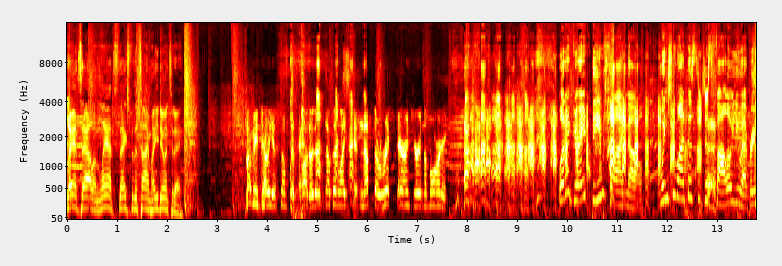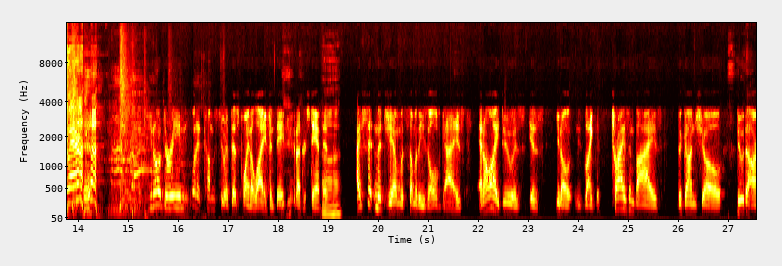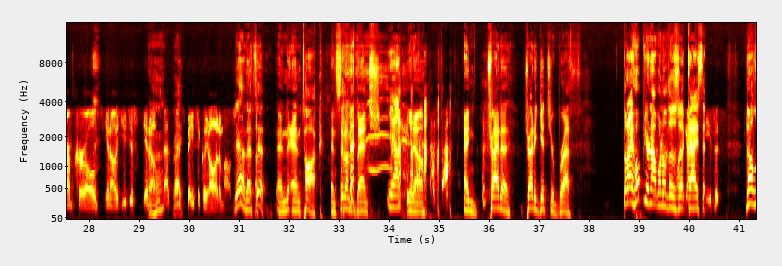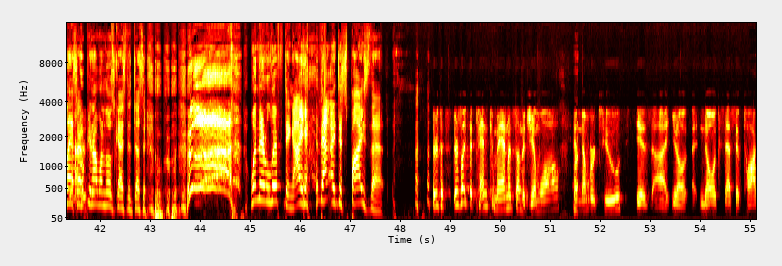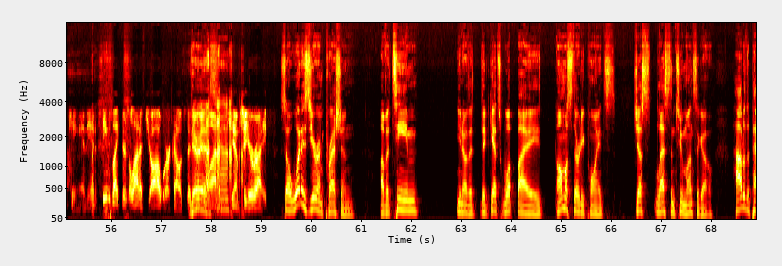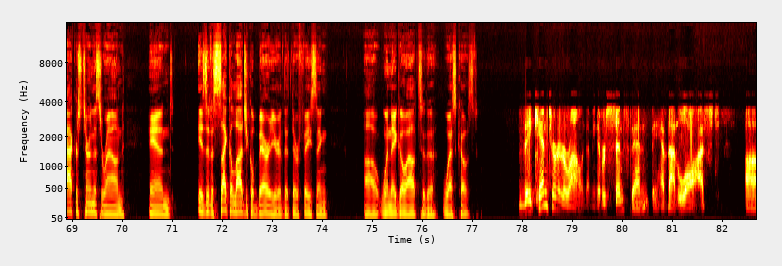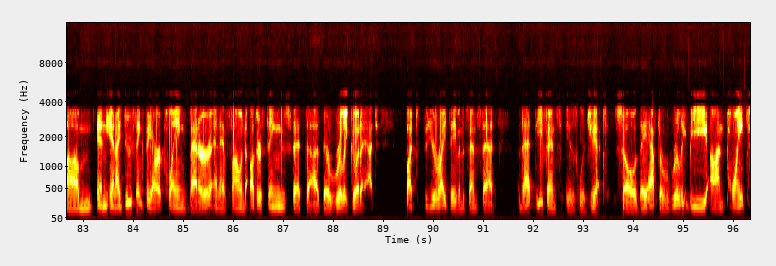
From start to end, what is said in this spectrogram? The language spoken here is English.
Lance Allan. Lance, thanks for the time. How you doing today? Let me tell you something, Father. There's nothing like getting up to Rick Derringer in the morning. What a great theme song, though. Wouldn't you want this to just follow you everywhere? You know, Doreen, what it comes to at this point of life, and Dave, you can understand this. Uh-huh. I sit in the gym with some of these old guys, and all I do is, is you know, like tries and buys, the gun show, do the arm curls. You know, you just, you know, Uh-huh, that's right. that's basically all it amounts. to. Yeah, that's it. And and talk and sit on the bench, Yeah. you know, and try to try to get your breath. But I hope you're not one of those uh, One guy guys that. it. No, Lance, Yeah, I hope you're not one of those guys that does it when they're lifting. I that I despise that. there's a, there's like the Ten Commandments on the gym wall, and number two is uh, you know no excessive talking, and, and it seems like there's a lot of jaw workouts that There there's a lot of the gym. So you're right. So, what is your impression of a team, you know, that, that gets whooped by almost 30 points just less than two months ago? How do the Packers turn this around? And is it a psychological barrier that they're facing uh, when they go out to the West Coast? They can turn it around. I mean, ever since then, they have not lost. Um, and, and I do think they are playing better and have found other things that uh, they're really good at. But you're right, Dave, in the sense that that defense is legit. So they have to really be on point.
